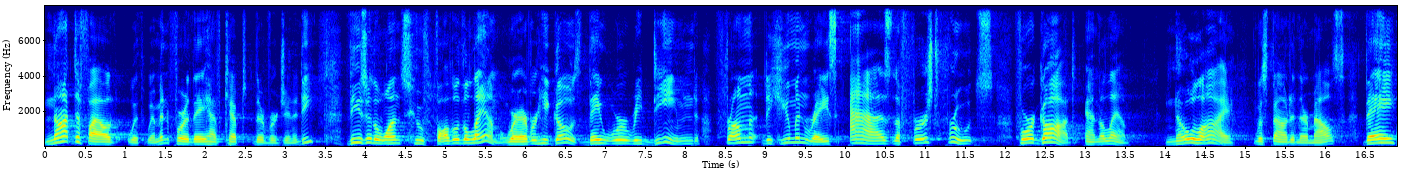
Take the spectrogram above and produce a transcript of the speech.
not defiled with women, for they have kept their virginity. These are the ones who follow the Lamb wherever he goes. They were redeemed from the human race as the first fruits for God and the Lamb. No lie was found in their mouths. They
